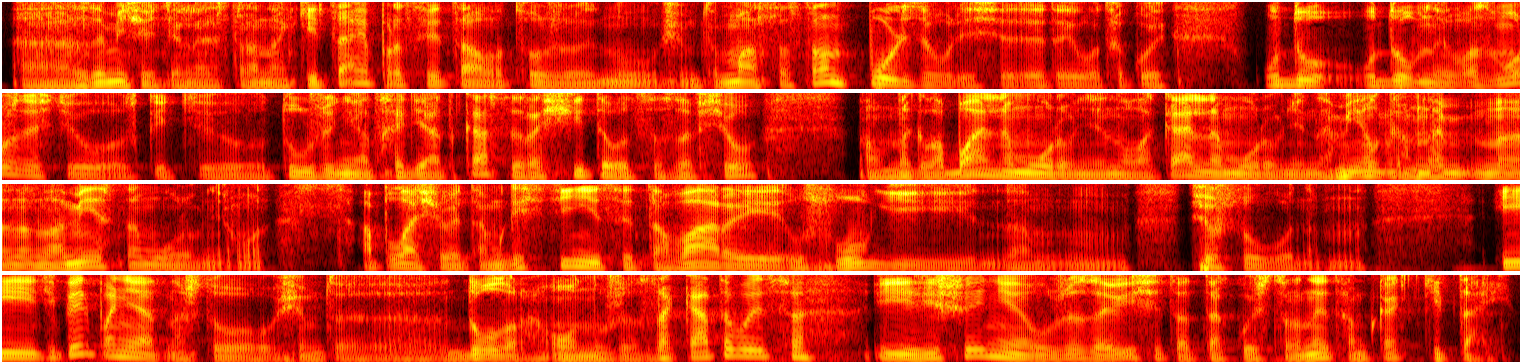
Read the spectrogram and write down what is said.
замечательная страна Китай процветала тоже. Ну, в общем-то, масса стран пользовались этой вот такой удо- удобной возможностью, сказать, э, тут же не отходя от кассы, рассчитываться за все там, на глобальном уровне, на локальном уровне, на мелком, на, на, на местном уровне. Вот. Оплачивать там гостиницы, товары, услуги, там, все что угодно. И теперь понятно, что, в общем-то, доллар, он уже закатывается, и решение уже зависит от такой страны, там, как Китай.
